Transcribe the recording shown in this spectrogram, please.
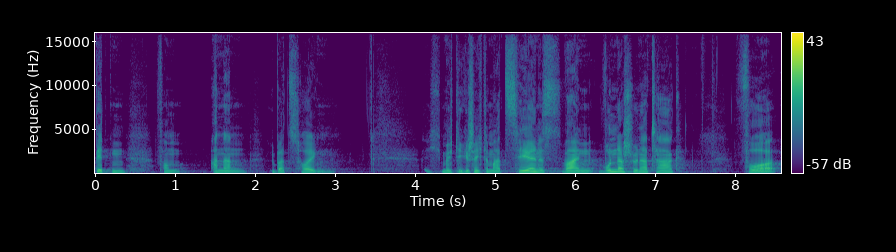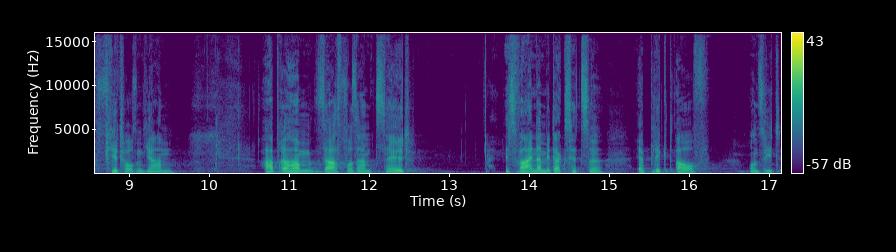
Bitten vom anderen überzeugen. Ich möchte die Geschichte mal erzählen. Es war ein wunderschöner Tag vor 4000 Jahren. Abraham saß vor seinem Zelt. Es war in der Mittagshitze. Er blickt auf und sieht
